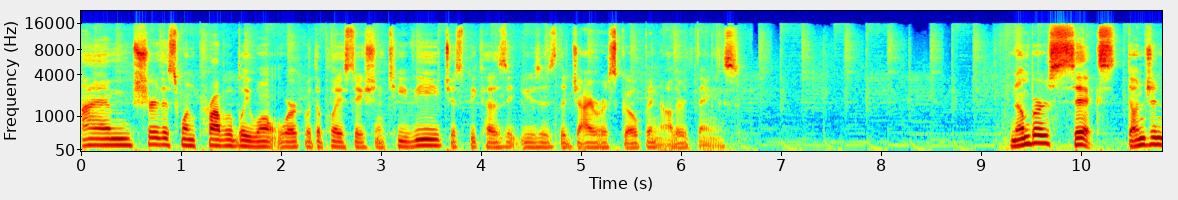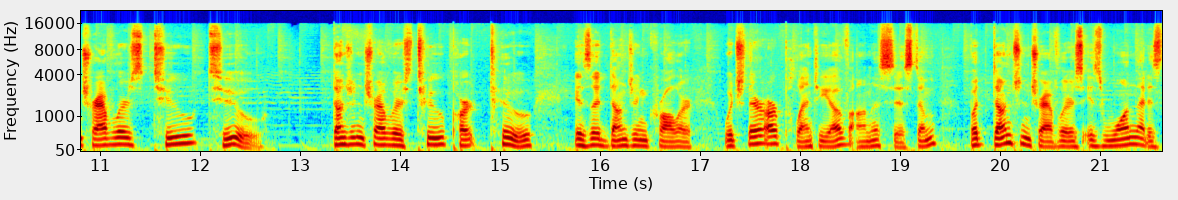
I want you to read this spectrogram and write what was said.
I'm sure this one probably won't work with the PlayStation TV just because it uses the gyroscope and other things. Number 6, Dungeon Travelers 2 2. Dungeon Travelers 2 Part 2 is a dungeon crawler, which there are plenty of on the system, but Dungeon Travelers is one that is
